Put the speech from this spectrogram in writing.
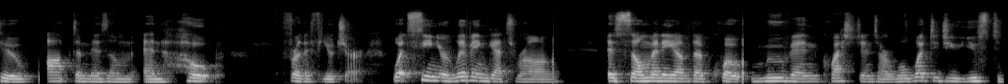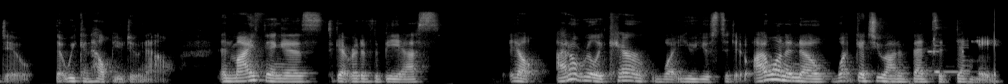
to optimism and hope for the future. What senior living gets wrong is so many of the quote move in questions are, well, what did you used to do? that we can help you do now. And my thing is to get rid of the BS. You know, I don't really care what you used to do. I want to know what gets you out of bed today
